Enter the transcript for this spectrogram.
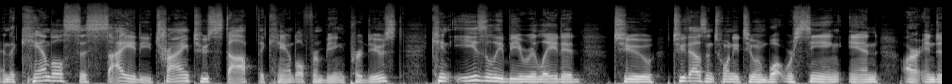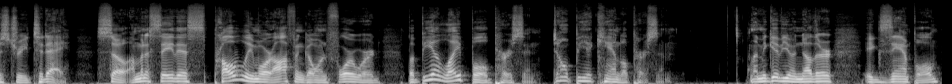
and the candle society trying to stop the candle from being produced can easily be related to 2022 and what we're seeing in our industry today. So I'm going to say this probably more often going forward, but be a light bulb person. Don't be a candle person. Let me give you another example.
